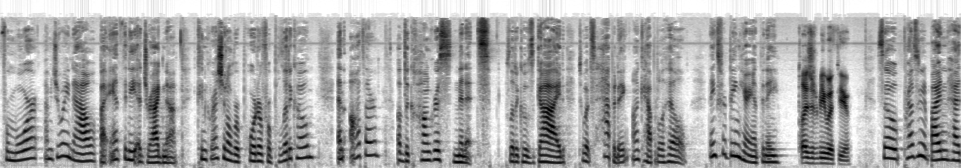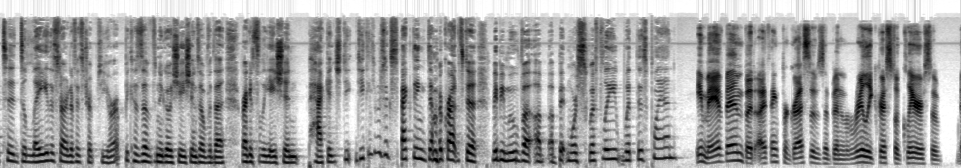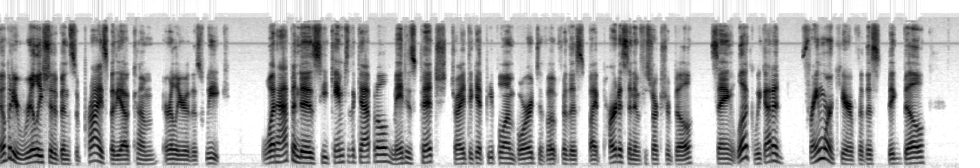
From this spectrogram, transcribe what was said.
For more, I'm joined now by Anthony Adragna, congressional reporter for Politico and author of the Congress Minutes, Politico's guide to what's happening on Capitol Hill. Thanks for being here, Anthony. Pleasure to be with you. So, President Biden had to delay the start of his trip to Europe because of negotiations over the reconciliation package. Do, do you think he was expecting Democrats to maybe move a, a, a bit more swiftly with this plan? He may have been, but I think progressives have been really crystal clear. So, nobody really should have been surprised by the outcome earlier this week. What happened is he came to the Capitol, made his pitch, tried to get people on board to vote for this bipartisan infrastructure bill, saying, look, we got a framework here for this big bill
